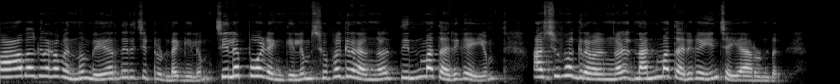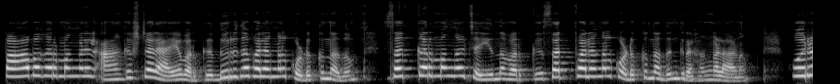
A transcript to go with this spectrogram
പാപഗ്രഹമെന്നും വേർതിരിച്ചിട്ടുണ്ടെങ്കിലും ചിലപ്പോഴെങ്കിലും ശുഭഗ്രഹങ്ങൾ തിന്മ തരുകയും അശുഭഗ്രഹങ്ങൾ നന്മ തരുകയും ചെയ്യാറുണ്ട്. പാപകർമ്മങ്ങളിൽ ആകൃഷ്ടരായവർക്ക് ദുരിതഫലങ്ങൾ കൊടുക്കുന്നതും സത്കർമ്മങ്ങൾ ചെയ്യുന്നവർക്ക് സത്ഫലങ്ങൾ കൊടുക്കുന്നതും ഗ്രഹങ്ങളാണ്. ഒരു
